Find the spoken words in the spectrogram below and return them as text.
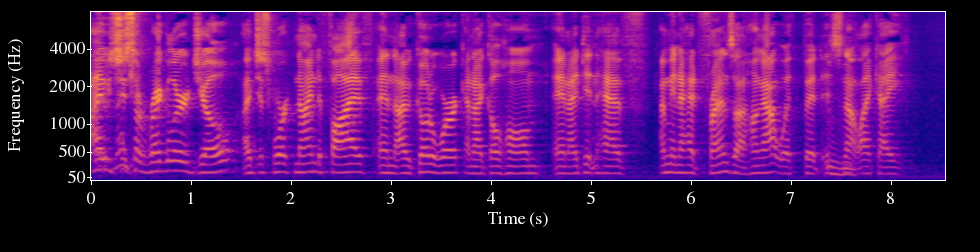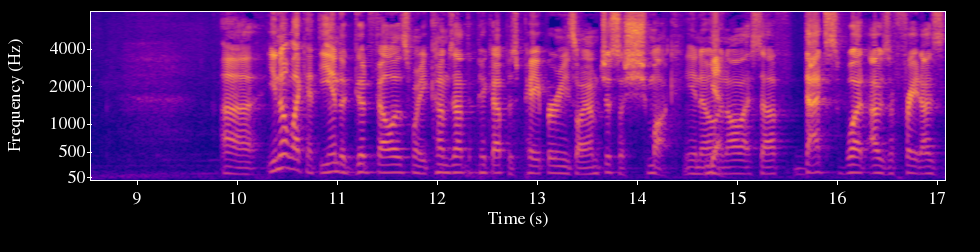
I was just a regular Joe. I just worked nine to five, and I would go to work and I'd go home, and I didn't have. I mean, I had friends I hung out with, but it's Mm-hmm. not like I. Uh, you know, like at the end of Goodfellas, when he comes out to pick up his paper, and he's like, "I'm just a schmuck," you know, Yeah. and all that stuff. That's what I was afraid I was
